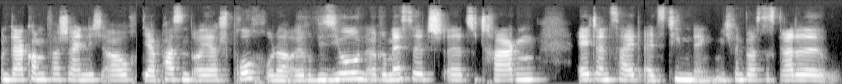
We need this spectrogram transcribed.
und da kommt wahrscheinlich auch ja passend euer Spruch oder eure Vision, eure Message äh, zu tragen, Elternzeit als Teamdenken. Ich finde, du hast das gerade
